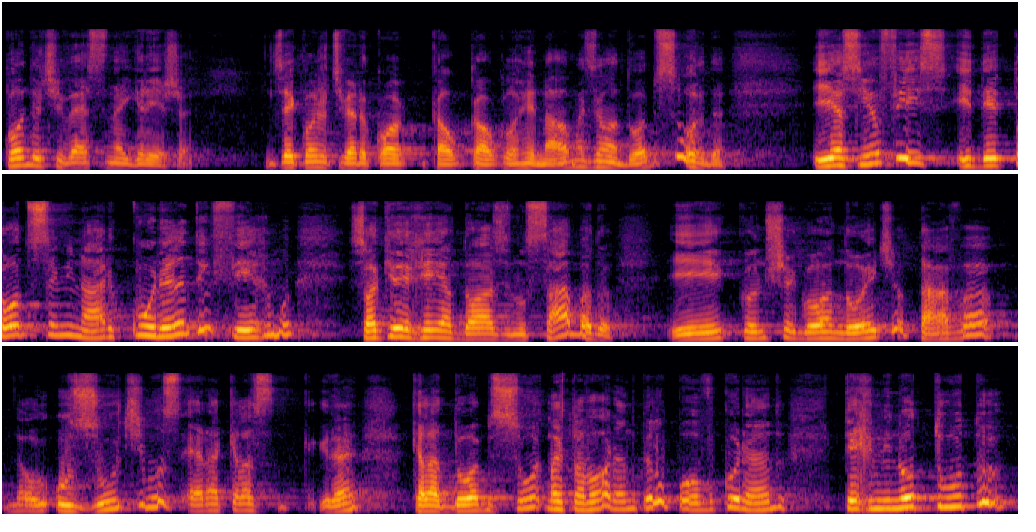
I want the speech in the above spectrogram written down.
quando eu estivesse na igreja. Não sei quando eu tiver o cálculo renal, mas é uma dor absurda. E assim eu fiz, e dei todo o seminário curando enfermo, só que eu errei a dose no sábado, e quando chegou a noite, eu estava. Os últimos, era aquelas, né, aquela dor absurda, mas estava orando pelo povo, curando. Terminou tudo.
